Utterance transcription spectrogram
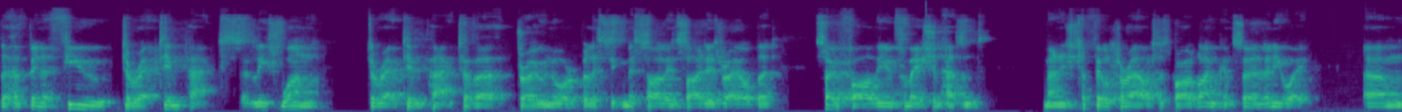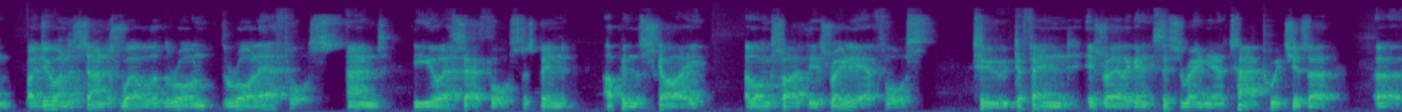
there have been a few direct impacts, at least one direct impact of a drone or a ballistic missile inside Israel. But so far, the information hasn't managed to filter out, as far as I'm concerned, anyway. Um, I do understand as well that the Royal, the Royal Air Force and the US Air Force has been up in the sky alongside the Israeli Air Force to defend Israel against this Iranian attack, which is a, a,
